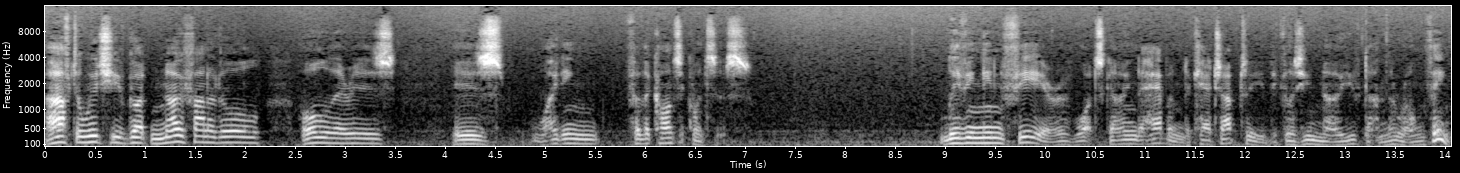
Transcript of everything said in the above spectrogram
After which you've got no fun at all. All there is is waiting for the consequences living in fear of what's going to happen to catch up to you because you know you've done the wrong thing.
